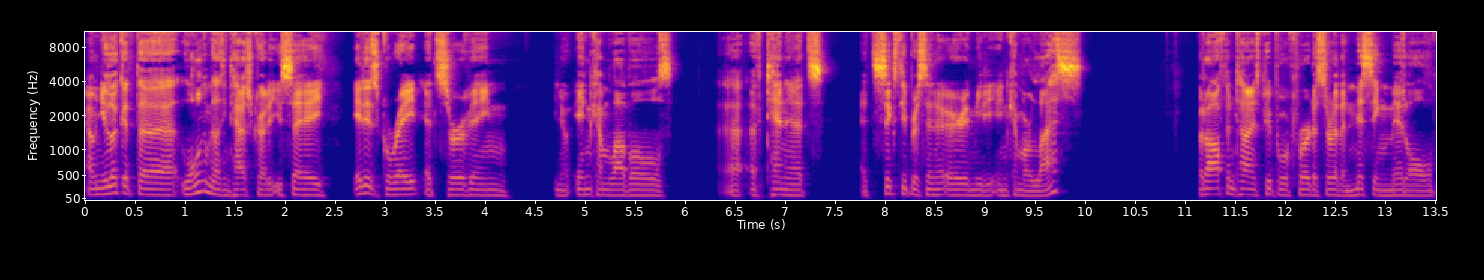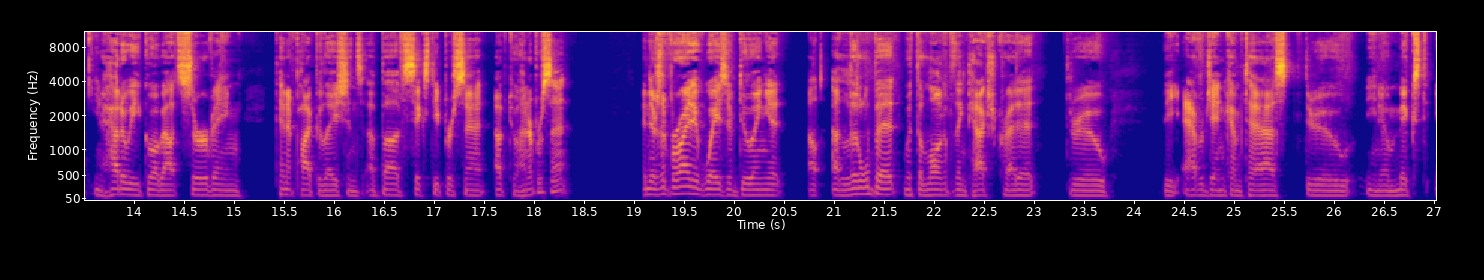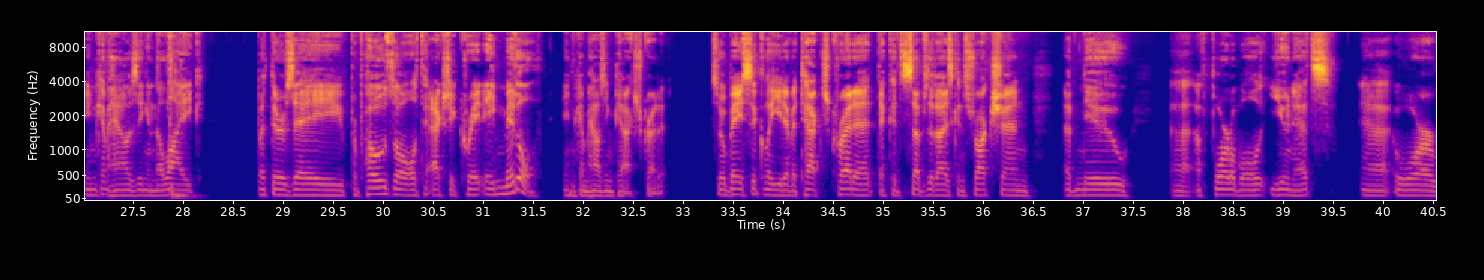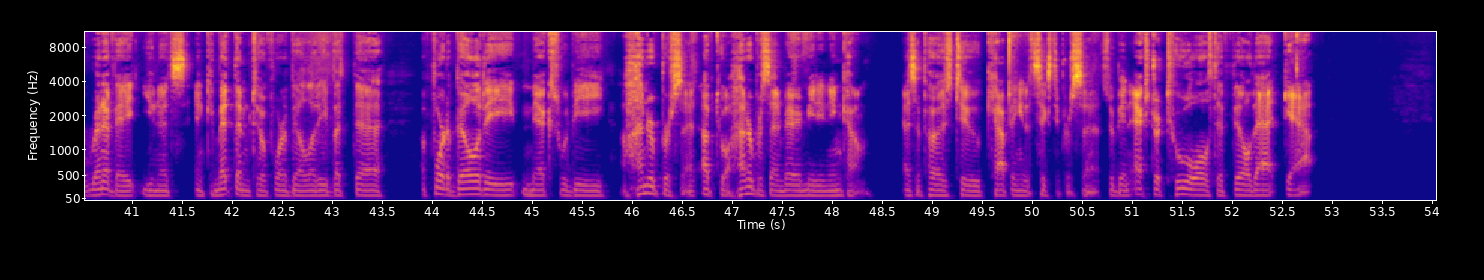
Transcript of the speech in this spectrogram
And when you look at the low income housing tax credit, you say it is great at serving, you know, income levels uh, of tenants at 60% of area median income or less. But oftentimes people refer to sort of the missing middle. You know, how do we go about serving tenant populations above 60% up to 100%? And there's a variety of ways of doing it a, little bit with the low income tax credit through the average income test, through you know mixed income housing and the like. But there's a proposal to actually create a middle income housing tax credit. So basically, you'd have a tax credit that could subsidize construction of new uh, affordable units uh, or renovate units and commit them to affordability. But the affordability mix would be 100% up to 100% of median income as opposed to capping it at 60%. So it'd be an extra tool to fill that gap.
